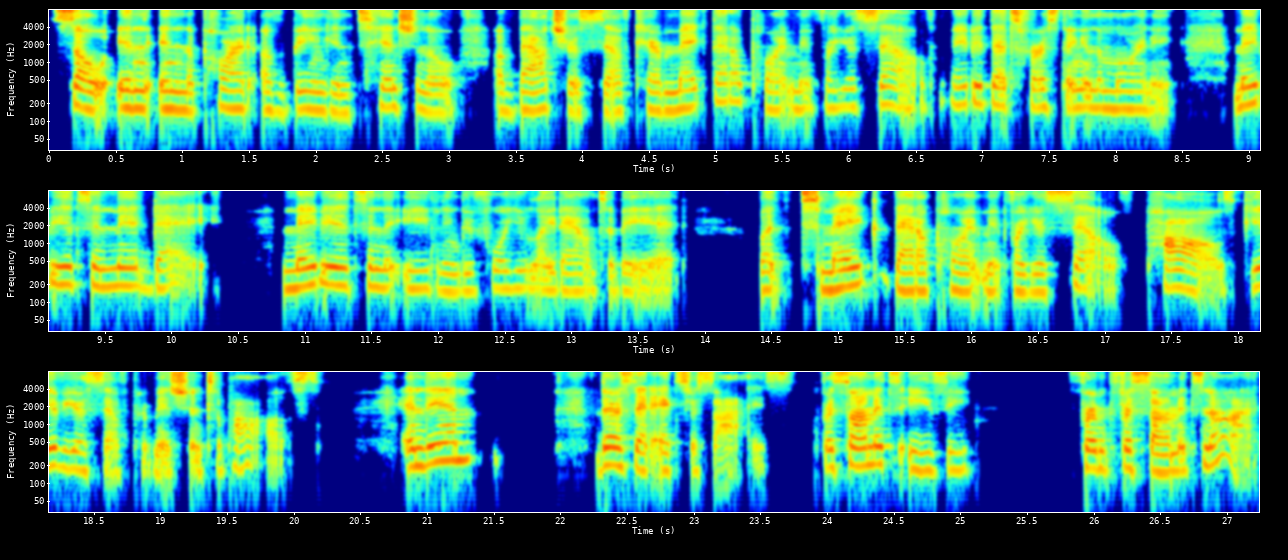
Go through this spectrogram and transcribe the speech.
So, in, in the part of being intentional about your self care, make that appointment for yourself. Maybe that's first thing in the morning, maybe it's in midday. Maybe it's in the evening before you lay down to bed, but make that appointment for yourself. Pause, give yourself permission to pause. And then there's that exercise. For some, it's easy, for, for some, it's not.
